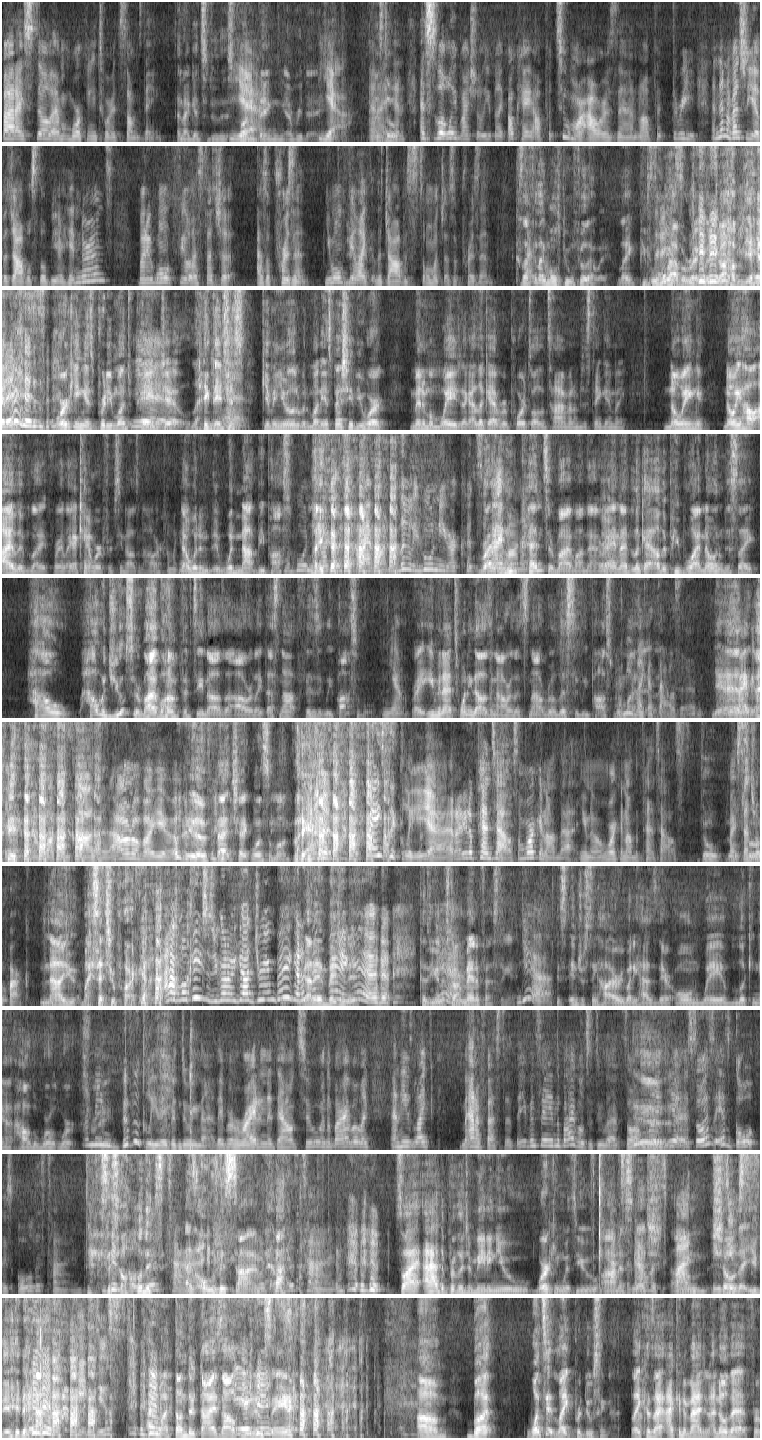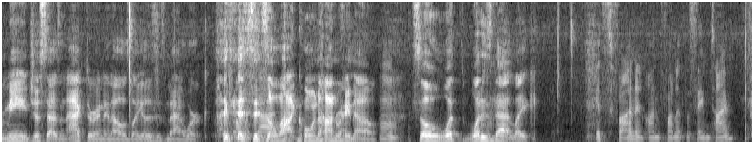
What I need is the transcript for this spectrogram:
but I still am working towards something. And I get to do this Yeah. fun thing every day. Yeah. And, I, and and slowly by slowly you'll be like, okay, I'll put two more hours in, and I'll put three, and then eventually, yeah, the job will still be a hindrance, but it won't feel as such a as a prison. You won't feel Yeah. like the job is so much as a prison. Because I feel like most people feel that way. Like people who have a regular job, yeah, It like, is. working is pretty much paid Yeah. jail. Like they're just giving you a little bit of money, especially if you work minimum wage. Like I look at reports all the time, and I'm just thinking like. Knowing knowing how I live life, right? Like I can't work fifteen dollars an hour. Oh my That wouldn't it would not be Who possible. in New York can survive on? Literally, who in New York could survive right? Who on can it? survive on that, right? Yeah. And I'd look at other people I know, and I'm just like, how how would you survive on fifteen dollars an hour? Like that's not physically possible. Yeah. Right? Even at twenty dollars an hour, that's not realistically possible. I in need like a head. thousand. Yeah, Private like- jet and a walk-in closet. I don't know about you. I need a fat check once a month. Like, Basically, yeah. And I need a penthouse. I'm working on that. You know, I'm working on the penthouse. dope, By. Central So, Park. Now you by Central Park I have locations. You gotta, you gotta dream big. You gotta, gotta envision big. it. Yeah. because you're gonna start manifesting it. Yeah. It's interesting how everybody has their own way of looking at how the world works, I mean, right? Biblically, they've been doing that. They've been writing it down too in the Bible, like, and he's like manifested. They even say in the Bible to do that. So I'm Yeah. like, yeah. So it's it's gold. It's old as time. It's as old as- as old as time. As old as time. So I, I had the privilege of meeting you, working with you on a Yes, that sketch um, show that you did. I had my thunder thighs out, you know what I'm saying? um, but what's it like producing that? Like, because I, I can imagine, I know that for me, just as an actor in it, I was like, Yo, this is mad work. Like, this is a lot going on right now. Hmm. So what what is that like? it's fun and unfun at the same time.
